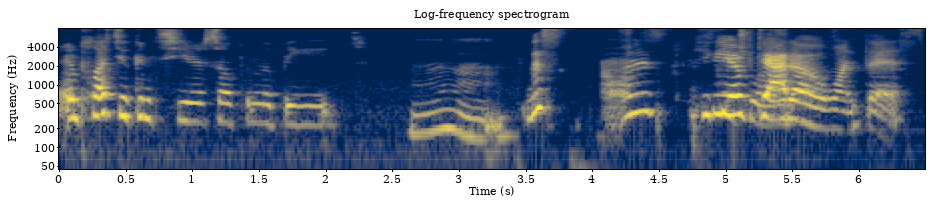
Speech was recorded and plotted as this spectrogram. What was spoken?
and plus you can see yourself in the beads. Hmm. This I want to see if try. Dada want this.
